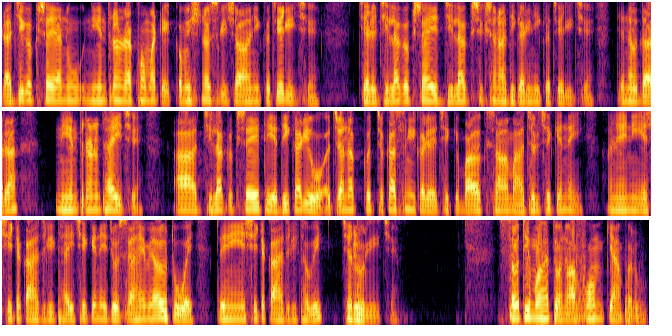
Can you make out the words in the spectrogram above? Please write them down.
રાજ્ય કક્ષાએ આનું નિયંત્રણ રાખવા માટે કમિશનર શ્રી શાળાની કચેરી છે, જ્યારે જિલ્લા કક્ષાએ જિલ્લા શિક્ષણાધિકારીની કચેરી છે. તેના દ્વારા નિયંત્રણ થાય છે. આ જિલ્લા કક્ષાએથી અધિકારીઓ અચાનક ચકાસણી કરે છે કે બાળક શાળામાં હાજર છે કે નહીં અને એની એંસી ટકા હાજરી થાય છે કે નહીં. જો સહાય મેળવતું હોય તો એની એંસી ટકા હાજરી થવી જરૂરી છે. સૌથી મહત્વનું, આ ફોર્મ ક્યાં ભરવું?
